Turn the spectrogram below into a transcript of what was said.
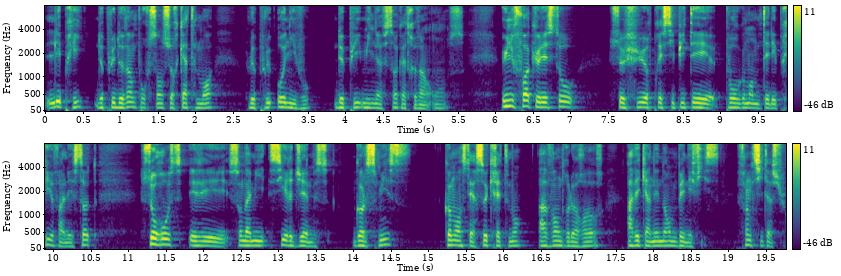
les prix de plus de 20% sur 4 mois, le plus haut niveau depuis 1991. Une fois que les sauts se furent précipités pour augmenter les prix, enfin les sautes, Soros et son ami Sir James Goldsmith commencèrent secrètement à vendre leur or avec un énorme bénéfice. Fin de citation.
